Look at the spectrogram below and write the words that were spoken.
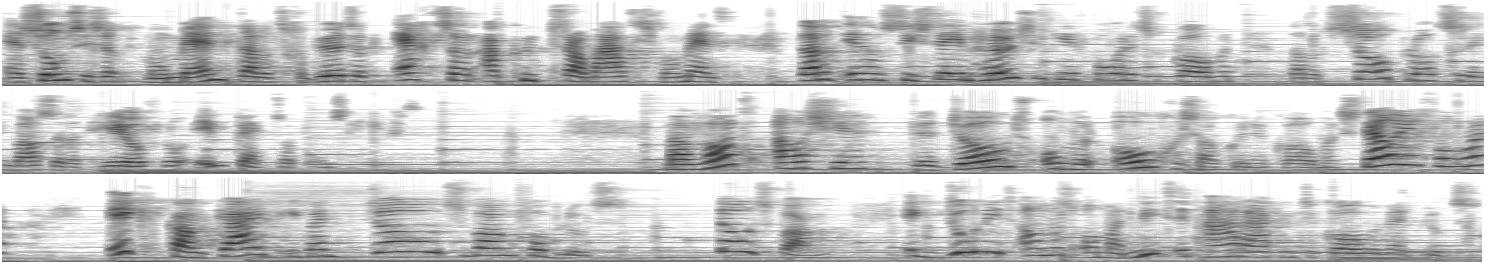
En soms is het moment dat het gebeurt ook echt zo'n acuut traumatisch moment. Dat het in ons systeem heus een keer voor is gekomen. Dat het zo plotseling was dat het heel veel impact op ons heeft. Maar wat als je de dood onder ogen zou kunnen komen? Stel je voor, ik kan kijken, ik ben doodsbang voor bloed. Doodsbang. Ik doe niet anders om maar niet in aanraking te komen met bloed.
